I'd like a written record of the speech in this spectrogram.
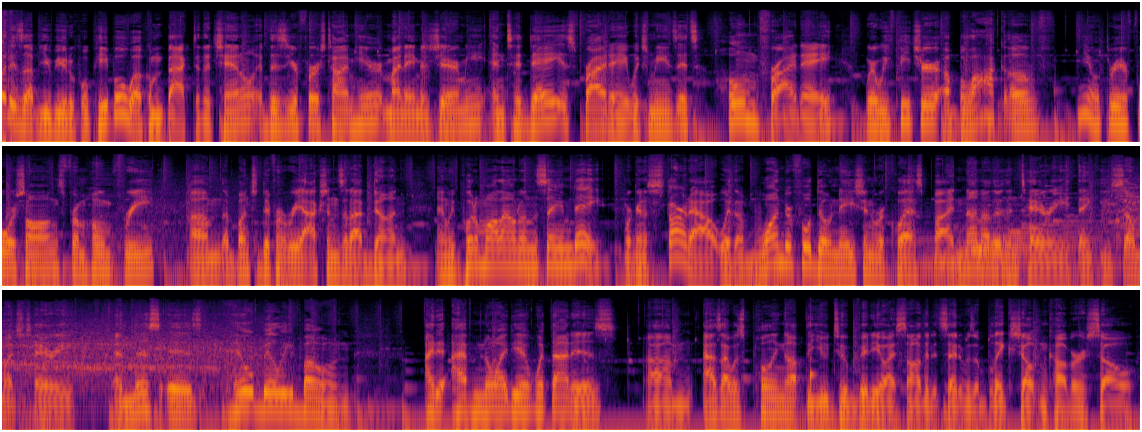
What is up, you beautiful people? Welcome back to the channel. If this is your first time here, my name is Jeremy, and today is Friday, which means it's Home Friday, where we feature a block of, you know, three or four songs from Home Free, um, a bunch of different reactions that I've done, and we put them all out on the same day. We're going to start out with a wonderful donation request by none other than Terry. Thank you so much, Terry. And this is Hillbilly Bone. I, I have no idea what that is. Um, as I was pulling up the YouTube video, I saw that it said it was a Blake Shelton cover, so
